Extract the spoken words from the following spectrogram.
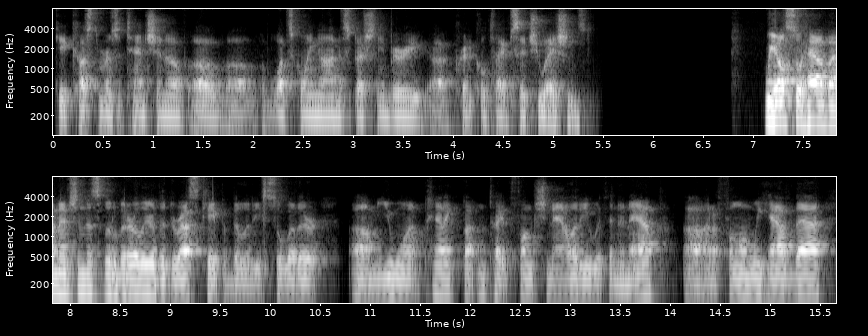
get customers' attention of, of, of what's going on, especially in very uh, critical type situations. We also have, I mentioned this a little bit earlier, the duress capability. So whether um, you want panic button type functionality within an app, uh, on a phone, we have that.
